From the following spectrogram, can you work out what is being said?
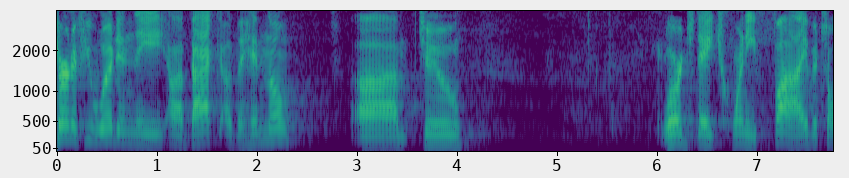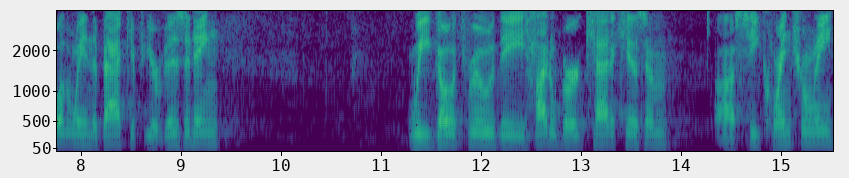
Turn, if you would, in the uh, back of the hymnal um, to Lord's Day 25. It's all the way in the back if you're visiting. We go through the Heidelberg Catechism uh, sequentially.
